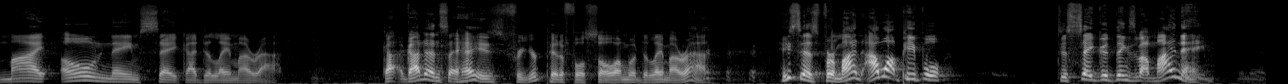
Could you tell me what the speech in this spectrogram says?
my own name's sake, I delay my wrath. God, God doesn't say, hey, for your pitiful soul, I'm going to delay my wrath. He says, for mine, I want people to say good things about my name. Amen.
